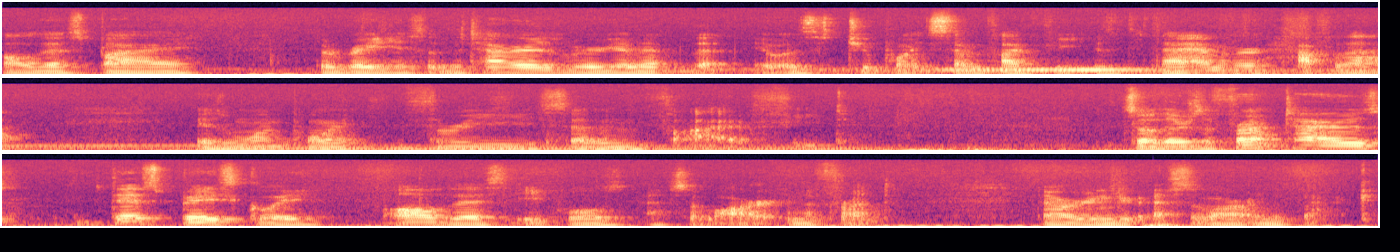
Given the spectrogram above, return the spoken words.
all this by the radius of the tires. We were given that it was 2.75 feet is the diameter. Half of that is 1.375 feet. So there's the front tires. This basically, all this equals F sub R in the front. Now we're going to do F sub R in the back.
